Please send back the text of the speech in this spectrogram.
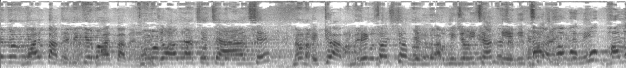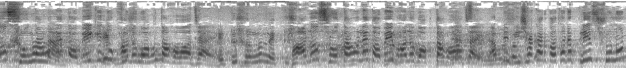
নেতা ভয় পাবেন না, ভয় পাবেন। জল আছে চা আছে। একটু ব্রেকফাস্ট আপনি যদি চান দিয়ে দিচ্ছি। খুব ভালো শুনুন না। কিন্তু ভালো বক্তা হওয়া যায়। একটু শুনুন। একটু ভালো শ্রোতা হলে তবেই ভালো বক্তা হওয়া যায়। আপনি বিশাখার কথাটা প্লিজ শুনুন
